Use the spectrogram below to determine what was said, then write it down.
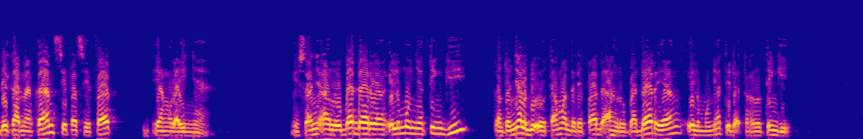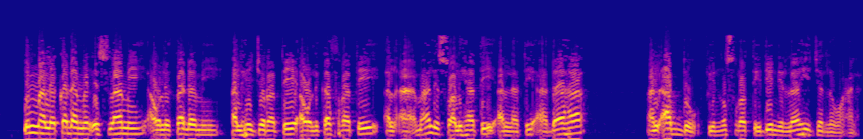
Dikarenakan sifat-sifat yang lainnya. Misalnya ahlu badar yang ilmunya tinggi, tentunya lebih utama daripada ahlu badar yang ilmunya tidak terlalu tinggi. Imma liqadamil islami aw liqadami al-hijrati aw likathrati al-a'mali salihati allati adaha al-abdu fi nusrati dinillahi jalla wa ala.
